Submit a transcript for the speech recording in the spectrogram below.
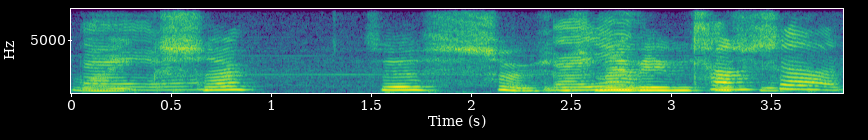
Like There. so. So, so, since my baby castle.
